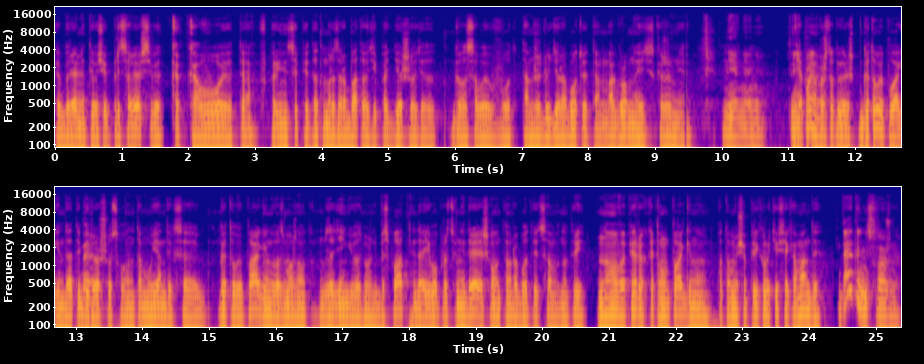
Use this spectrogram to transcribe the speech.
Как бы реально ты вообще представляешь себе, каково это, в принципе, да, там разрабатывать и поддерживать этот голосовой ввод. Там же люди работают, там огромные эти, скажи мне. Не-не-не. Ты я понял, про что ты говоришь. Готовый плагин, да, ты да. берешь, условно, там у Яндекса готовый плагин, возможно, там, за деньги, возможно, бесплатный, да, его просто внедряешь, и он там работает сам внутри. Но, во-первых, к этому плагину потом еще прикрути все команды. Да, это несложно.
